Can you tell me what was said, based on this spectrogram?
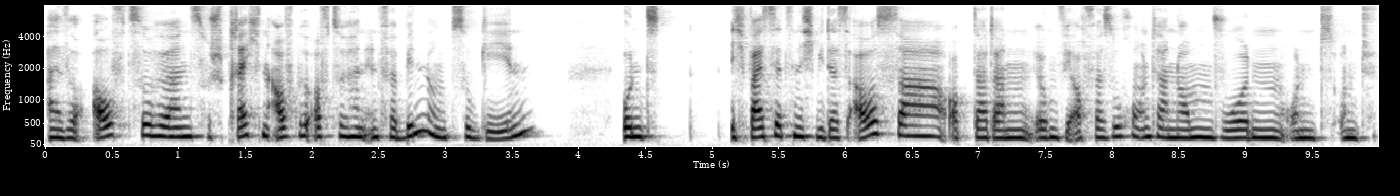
Also aufzuhören zu sprechen, auf, aufzuhören in Verbindung zu gehen. Und ich weiß jetzt nicht, wie das aussah, ob da dann irgendwie auch Versuche unternommen wurden und, und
